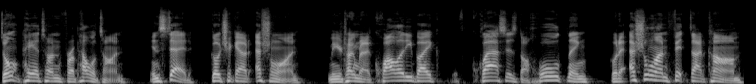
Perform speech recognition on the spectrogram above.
Don't pay a ton for a Peloton. Instead, go check out Echelon. I mean, you're talking about a quality bike with classes, the whole thing. Go to echelonfit.com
